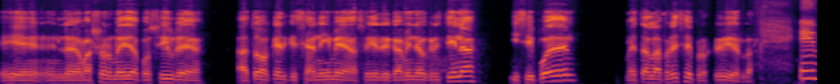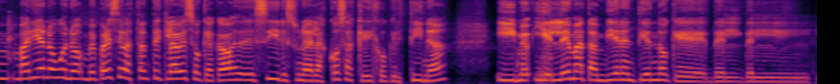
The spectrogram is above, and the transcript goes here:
eh, en la mayor medida posible a todo aquel que se anime a seguir el camino de Cristina y si pueden, meterla presa y proscribirla. Eh, Mariano, bueno, me parece bastante clave eso que acabas de decir, es una de las cosas que dijo Cristina, y, me- y el lema también entiendo que del, del,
